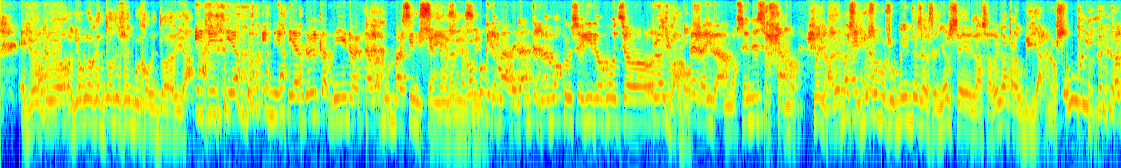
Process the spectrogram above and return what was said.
yo, creo, yo creo que entonces soy muy joven todavía. Iniciando, iniciando el camino, estábamos más iniciando, ahora estamos un poquito más adelante, no hemos conseguido mucho. Pero ahí vamos ahí vamos, en eso estamos. Bueno, Además, si no somos humildes, el Señor se las arregla para humillarnos. Uy, no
